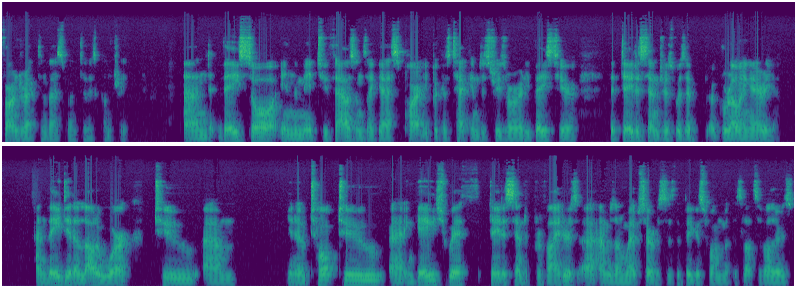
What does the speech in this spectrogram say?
foreign direct investment to this country, and they saw in the mid two thousands, I guess, partly because tech industries are already based here, that data centers was a, a growing area, and they did a lot of work to um, you know, talk to, uh, engage with data center providers. Uh, Amazon Web Services is the biggest one, but there's lots of others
